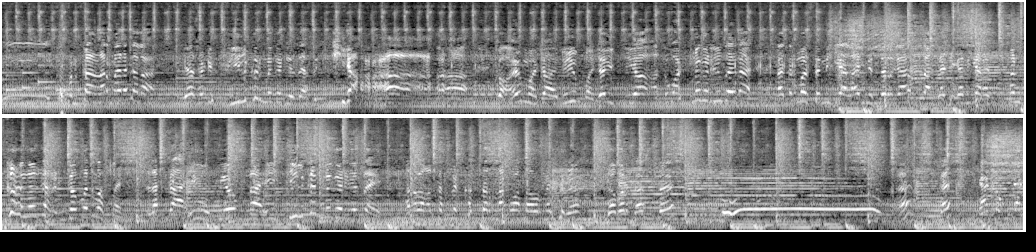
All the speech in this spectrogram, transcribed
पण कळणार नाही ना त्याला. यासाठी फील करणं गरजेचं आहे. असं काय मजा आली मजा इतकी असं वाटणं गरजेचं आहे ना. नाहीतर मस्त गेलाय निसर्गात चांगल्या ठिकाणी गेलाय पण कळलं कारण गपत बसलाय. त्याचा काही उपयोग नाही फील करणं गरजेचं आहे. आता कसलं खतरनाक वातावरण आहे सगळं. जबरदस्त. त्या टोक- त्या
